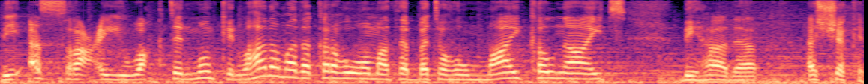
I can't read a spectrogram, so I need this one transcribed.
بأسرع وقت ممكن. وهذا ما ذكره وما ثبته مايكل نايتس بهذا الشكل.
